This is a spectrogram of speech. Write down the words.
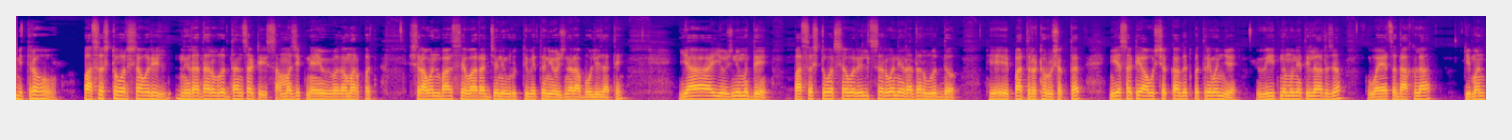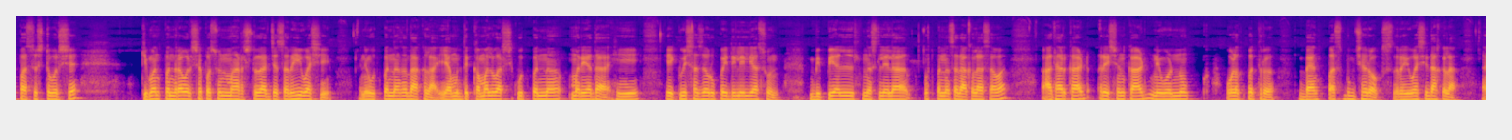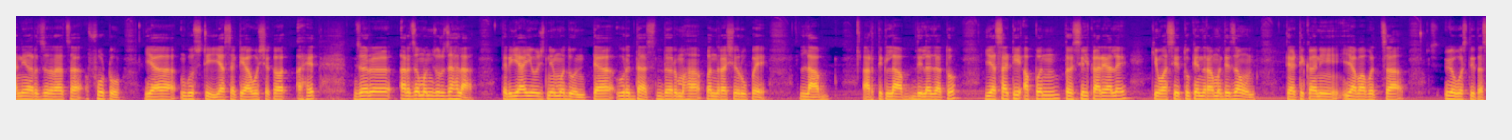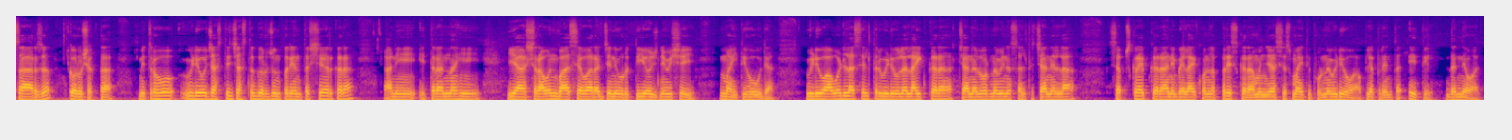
मित्र हो पासष्ट वर्षावरील निराधार वृद्धांसाठी सामाजिक न्याय विभागामार्फत श्रावणबाळ सेवा राज्य निवृत्तीवेतन योजना राबवली जाते. या योजनेमध्ये पासष्ट वर्षावरील सर्व निराधार वृद्ध हे पात्र ठरू शकतात. यासाठी आवश्यक कागदपत्रे म्हणजे विहित नमुन्यातील अर्ज वयाचा दाखला किमान पासष्ट वर्षे किमान पंधरा वर्षापासून महाराष्ट्र राज्याचा रहिवासी आणि उत्पन्नाचा दाखला. यामध्ये कमाल वार्षिक उत्पन्न मर्यादा ही एकवीस हजार रुपये दिलेली असून बी पी एल नसलेला उत्पन्नाचा दाखला असावा. आधार कार्ड रेशन कार्ड निवडणूक ओळखपत्र बँक पासबुक झेरॉक्स रहिवासी दाखला आणि अर्जदाराचा फोटो या गोष्टी यासाठी आवश्यक आहेत. जर अर्ज मंजूर झाला तर या योजनेमधून त्या वृद्धास दरमहा पंधराशे रुपये लाभ आर्थिक लाभ दिला जातो. यासाठी आपण तहसील कार्यालय किंवा सेतू केंद्रामध्ये जाऊन त्या ठिकाणी याबाबतचा व्यवस्थित असा अर्ज करू शकता. मित्र हो व्हिडिओ जास्तीत जास्त गरजूंपर्यंत शेअर करा आणि इतरांनाही या श्रावण बाळ सेवा राज्य निवृत्ती योजनेविषयी माहिती होऊ द्या. व्हिडिओ आवडला असेल तर व्हिडिओला लाईक करा. चॅनलवर नवीन असाल तर चॅनलला सबस्क्राईब करा आणि बेल आयकॉनला प्रेस करा म्हणजे असेच माहितीपूर्ण व्हिडिओ आपल्यापर्यंत येतील. धन्यवाद.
